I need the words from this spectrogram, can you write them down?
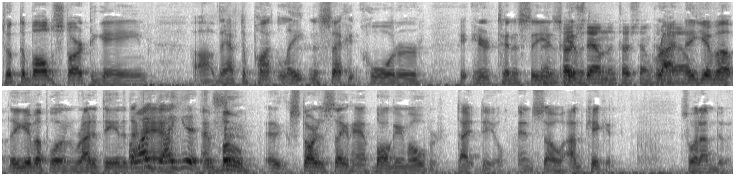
took the ball to start the game. Uh, they have to punt late in the second quarter. Here, Tennessee is given- touchdown and touchdown. coming Right, out. they give up. They give up one right at the end of the Oh, half. I get it, for and sure. boom, it started the second half, ball game over type deal. And so I'm kicking. That's what I'm doing.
